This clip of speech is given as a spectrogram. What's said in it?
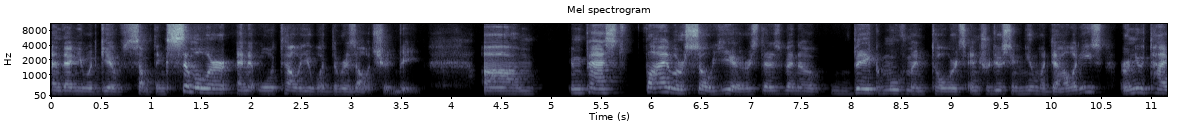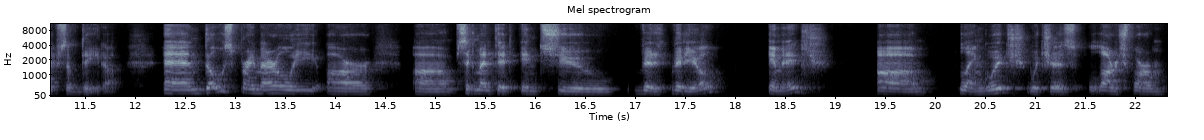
and then you would give something similar, and it will tell you what the result should be. Um, in past five or so years, there's been a big movement towards introducing new modalities or new types of data. And those primarily are um, segmented into vi- video, image, um, language, which is large form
